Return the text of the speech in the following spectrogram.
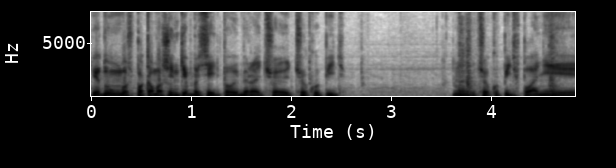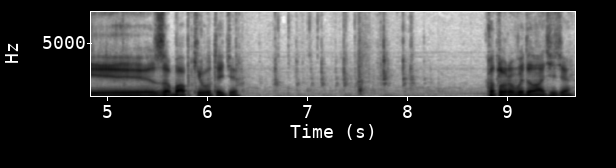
Я думаю, может пока машинки посеять, повыбирать, что купить. Ну, что купить в плане э, за бабки вот эти. Которые вы донатите.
